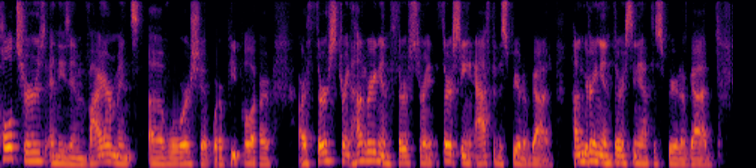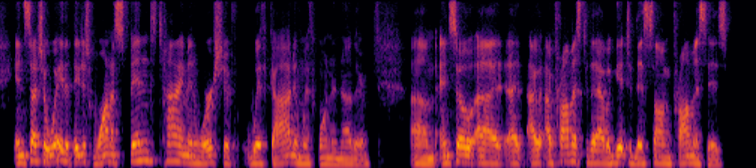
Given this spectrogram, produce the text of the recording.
cultures and these environments of worship where people are are thirsting hungering and thirsting thirsting after the spirit of god hungering and thirsting after the spirit of god in such a way that they just want to spend time in worship with god and with one another um, and so uh, I, I, promised that I would get to this song, Promises.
